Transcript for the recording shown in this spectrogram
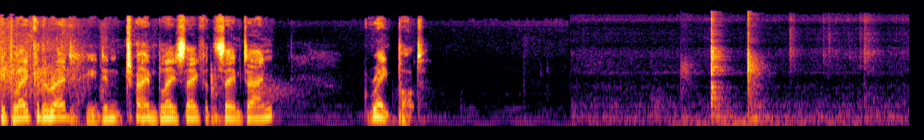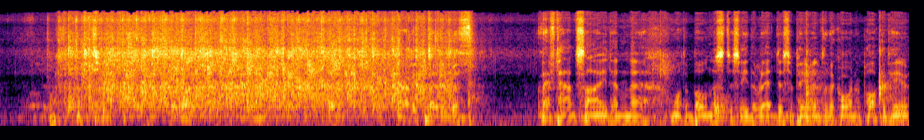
He played for the red. He didn't try and play safe at the same time. Great pot. They it with left hand side and uh, what a bonus to see the red disappear into the corner pocket here.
